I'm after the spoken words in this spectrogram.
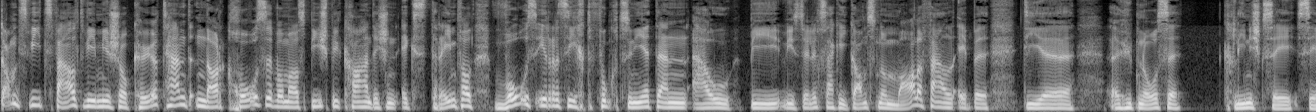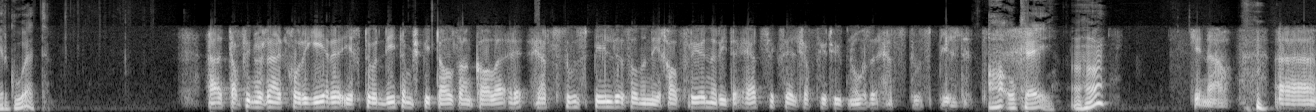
ganz weites Feld, wie wir schon gehört haben. Narkose, wo wir als Beispiel hatten, ist ein Extremfall. Wo aus Ihrer Sicht funktioniert dann auch bei, wie soll ich sagen, in ganz normalen Fällen eben die äh, Hypnose klinisch gesehen sehr gut? Äh, darf ich noch schnell korrigieren? Ich tue nicht am Spital St. Gallen äh, Ärzte ausbilden, sondern ich habe früher in der Ärztegesellschaft für Hypnose Ärzte ausgebildet. Ah, okay. Aha. Genau. äh,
